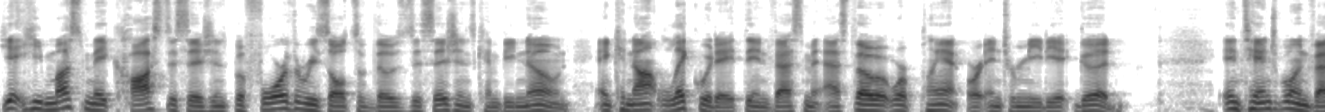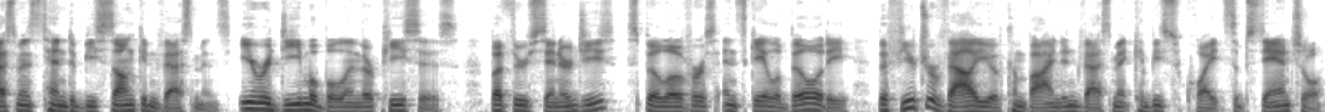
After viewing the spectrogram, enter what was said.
Yet he must make cost decisions before the results of those decisions can be known and cannot liquidate the investment as though it were plant or intermediate good. Intangible investments tend to be sunk investments, irredeemable in their pieces. But through synergies, spillovers, and scalability, the future value of combined investment can be quite substantial.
